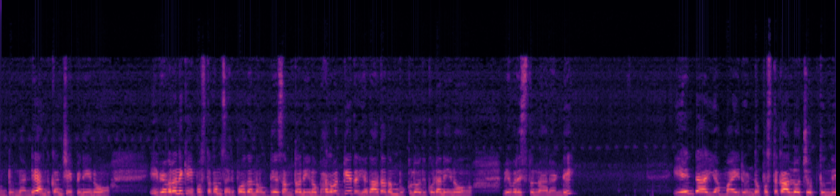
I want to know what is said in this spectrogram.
ఉంటుందండి. అందుకని చెప్పి నేను ఈ వివరణకి ఈ పుస్తకం సరిపోదన్న ఉద్దేశంతో నేను భగవద్గీత యథాతథం బుక్లోది కూడా నేను వివరిస్తున్నానండి. ఏంటా ఈ అమ్మాయి రెండు పుస్తకాల్లో చెప్తుంది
